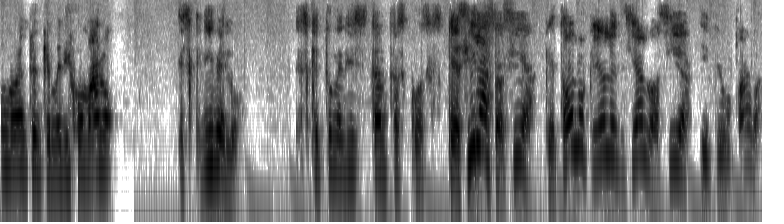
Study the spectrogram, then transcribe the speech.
un momento en que me dijo mano escríbelo es que tú me dices tantas cosas, que sí las hacía, que todo lo que yo le decía lo hacía y triunfaba.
